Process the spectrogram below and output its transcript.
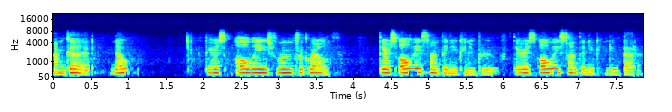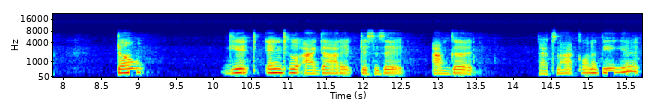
I'm good. Nope. There's always room for growth. There's always something you can improve. There is always something you can do better. Don't get into I got it, this is it, I'm good. That's not going to be it.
